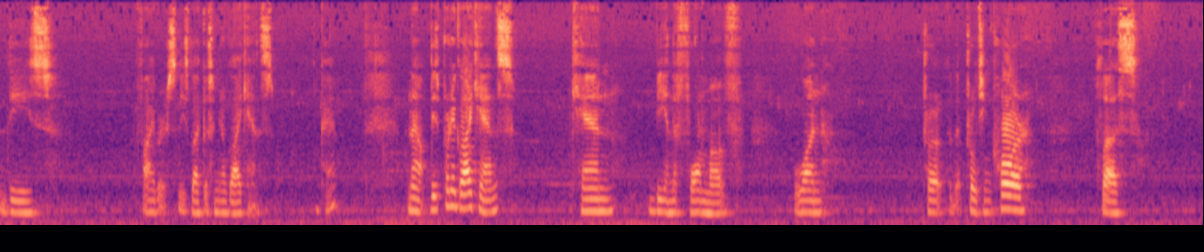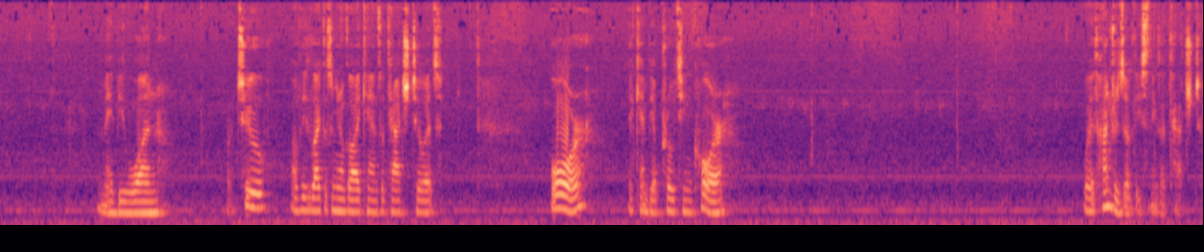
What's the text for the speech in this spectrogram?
these fibers, these glycosaminoglycans. Okay. Now, these proteoglycans can be in the form of one pro protein core plus maybe one or two of these glycosaminoglycans attached to it or it can be a protein core with hundreds of these things attached.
